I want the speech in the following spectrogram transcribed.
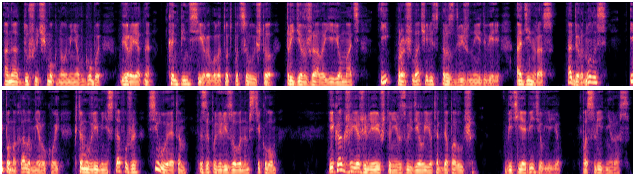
Она от души чмокнула меня в губы, вероятно, компенсировала тот поцелуй, что придержала ее мать, и прошла через раздвижные двери. Один раз обернулась и помахала мне рукой, к тому времени став уже силуэтом за поляризованным стеклом. И как же я жалею, что не разглядел ее тогда получше, ведь я обидел ее последний раз.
